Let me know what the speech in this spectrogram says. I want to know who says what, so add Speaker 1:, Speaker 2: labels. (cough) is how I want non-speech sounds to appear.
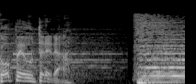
Speaker 1: Cope Utrera.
